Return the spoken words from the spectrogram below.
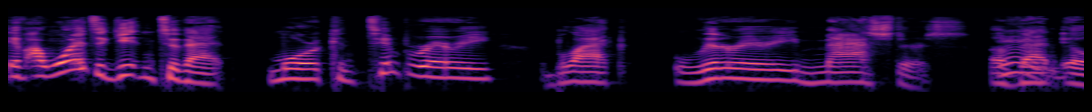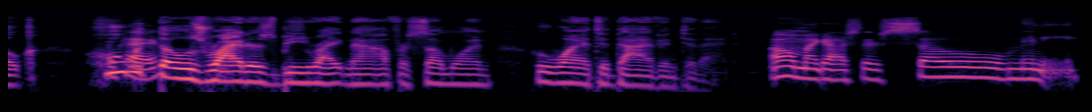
if I wanted to get into that more contemporary black literary masters of Mm. that ilk, who Okay. would those writers be right now for someone who wanted to dive into that? Oh my gosh, there's so many.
